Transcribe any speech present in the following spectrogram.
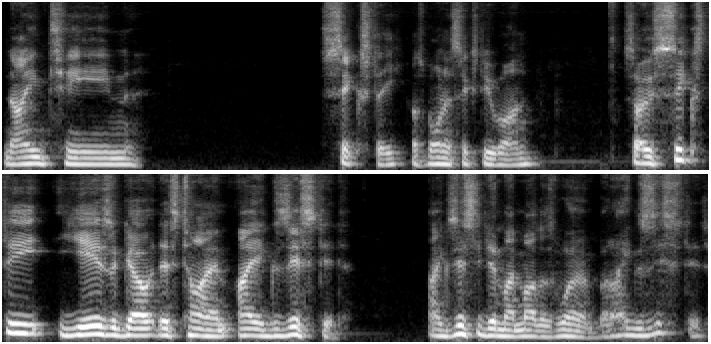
1960. I was born in 61. So 60 years ago at this time, I existed. I existed in my mother's womb, but I existed.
